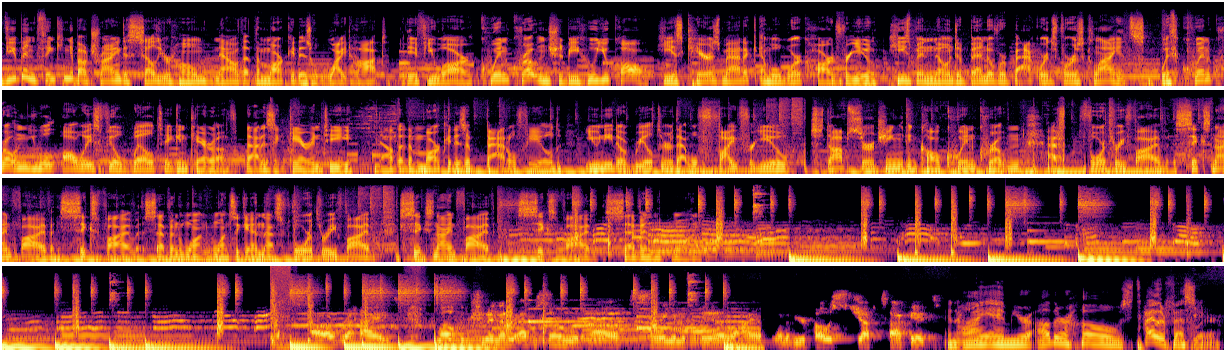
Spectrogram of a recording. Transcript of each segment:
Have you been thinking about trying to sell your home now that the market is white hot? If you are, Quinn Croton should be who you call. He is charismatic and will work hard for you. He's been known to bend over backwards for his clients. With Quinn Croton, you will always feel well taken care of. That is a guarantee. Now that the market is a battlefield, you need a realtor that will fight for you. Stop searching and call Quinn Croton at 435 695 6571. Once again, that's 435 695 6571. All right. Welcome to another episode of Slinging the Pill. I am one of your hosts, Jeff Tuckett. And I am your other host, Tyler Fessler.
